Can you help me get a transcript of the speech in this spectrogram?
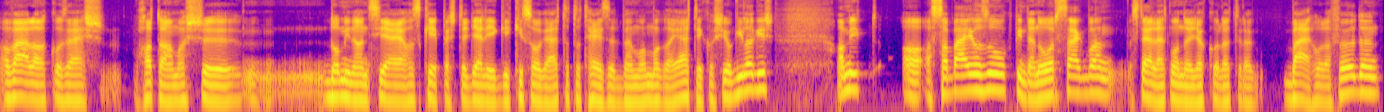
a vállalkozás hatalmas dominanciájához képest egy eléggé kiszolgáltatott helyzetben van maga a játékos jogilag is, amit a, a szabályozók minden országban, ezt el lehet mondani gyakorlatilag bárhol a Földön,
